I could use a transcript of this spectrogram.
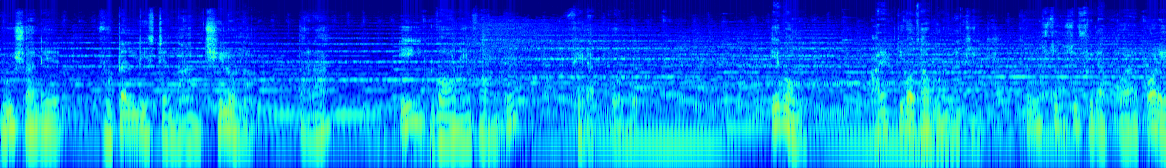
দু সালের ভোটার লিস্টের নাম ছিল না, তারা এই গণনি ফর্মটি ফিল আপ করব। এবং আরেকটি কথা বলে রাখি, সমস্ত কিছু ফিল আপ করার পরে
